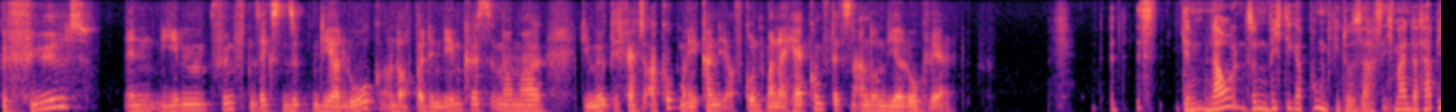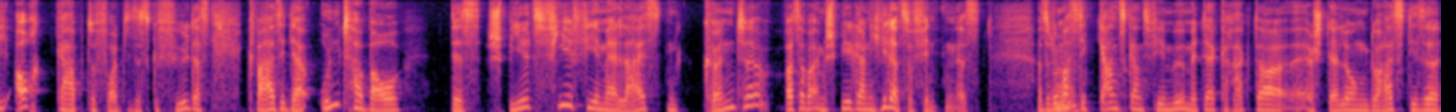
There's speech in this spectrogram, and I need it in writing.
gefühlt in jedem fünften, sechsten, siebten Dialog und auch bei den Nebenquests immer mal die Möglichkeit, so, ach guck mal, hier kann ich aufgrund meiner Herkunft jetzt einen anderen Dialog wählen. Ist genau so ein wichtiger Punkt, wie du sagst. Ich meine, das habe ich auch gehabt, sofort dieses Gefühl, dass quasi der Unterbau des Spiels viel, viel mehr leisten könnte, was aber im Spiel gar nicht wiederzufinden ist. Also du mhm. machst dir ganz, ganz viel Mühe mit der Charaktererstellung. Du hast diese,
